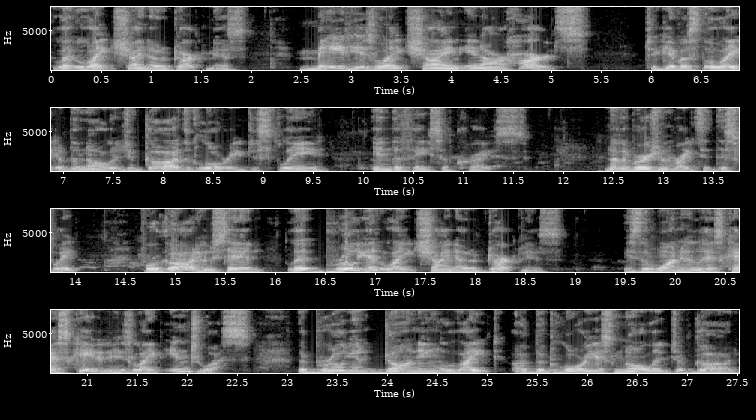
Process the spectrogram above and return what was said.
let light shine out of darkness, made his light shine in our hearts to give us the light of the knowledge of God's glory displayed in the face of Christ. Another version writes it this way For God, who said, Let brilliant light shine out of darkness, is the one who has cascaded his light into us, the brilliant dawning light of the glorious knowledge of God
